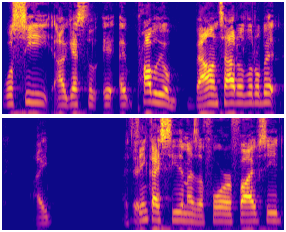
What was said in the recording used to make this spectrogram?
We'll see. I guess the, it, it probably will balance out a little bit. I, I think I see them as a four or five seed,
